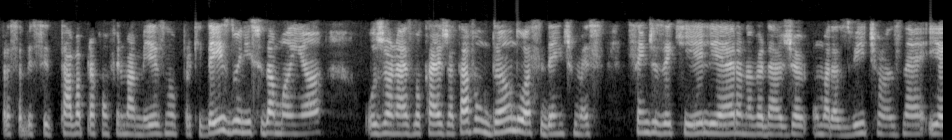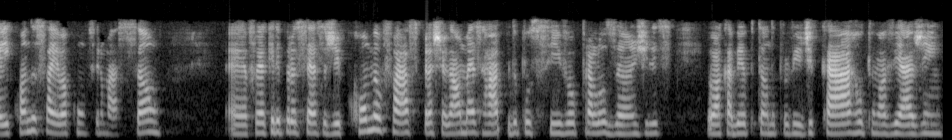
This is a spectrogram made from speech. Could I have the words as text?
para saber se estava para confirmar mesmo, porque desde o início da manhã os jornais locais já estavam dando o acidente, mas sem dizer que ele era, na verdade, uma das vítimas, né? E aí quando saiu a confirmação, é, foi aquele processo de como eu faço para chegar o mais rápido possível para Los Angeles. Eu acabei optando por vir de carro, que é uma viagem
